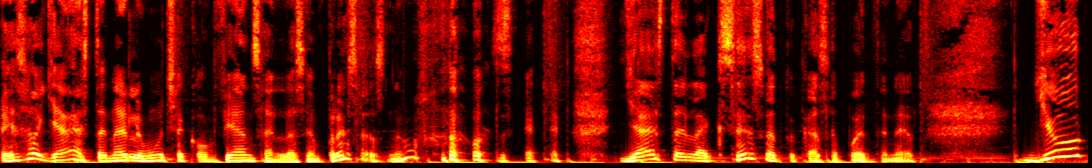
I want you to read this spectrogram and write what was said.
eso ya es tenerle mucha confianza en las empresas, ¿no? o sea, ya está el acceso a tu casa pueden tener. Yo,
